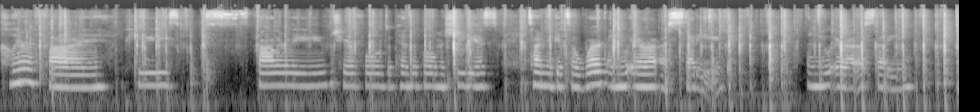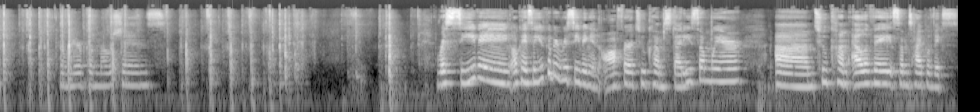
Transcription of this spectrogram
Clarify, peace, scholarly, cheerful, dependable, mischievous, time to get to work, a new era of study. A new era of study. Career promotions. Receiving. Okay, so you could be receiving an offer to come study somewhere, um, to come elevate some type of, ex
